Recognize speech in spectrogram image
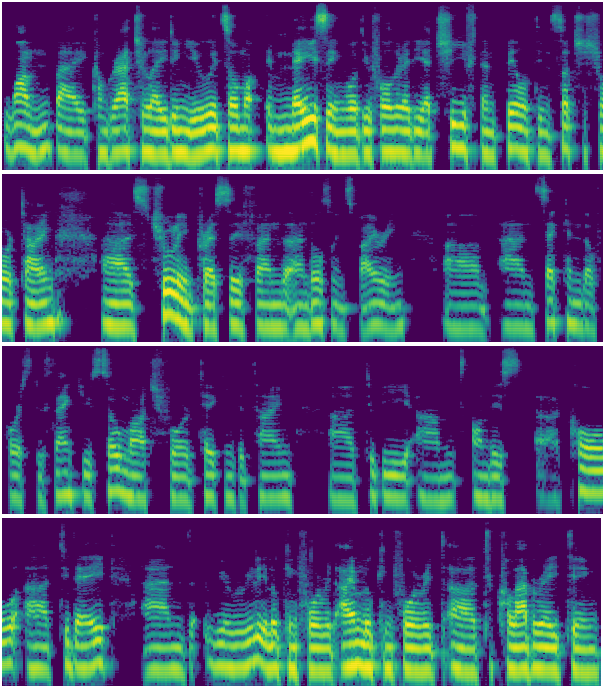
one by congratulating you. It's almost amazing what you've already achieved and built in such a short time. Uh, it's truly impressive and, and also inspiring. Um, and second, of course, to thank you so much for taking the time uh, to be um, on this uh, call uh, today. And we're really looking forward, I'm looking forward uh, to collaborating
